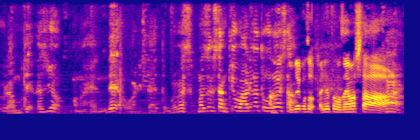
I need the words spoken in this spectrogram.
裏表ラジオ、この辺で終わりたいと思います。松崎さん、今日もありがとうございましたこち。らこそありがとうございました。は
